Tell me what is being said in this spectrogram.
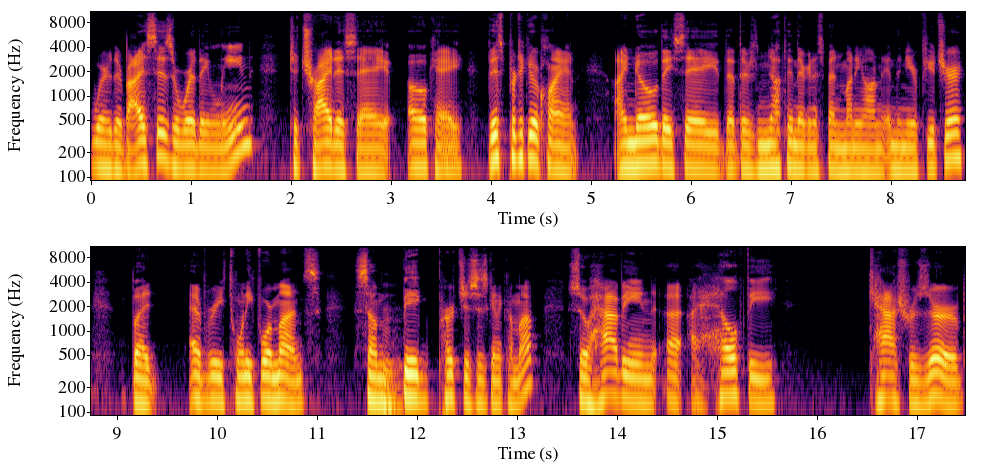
where their biases or where they lean to try to say, okay, this particular client, I know they say that there's nothing they're going to spend money on in the near future, but every 24 months, some mm-hmm. big purchase is going to come up. So having a, a healthy cash reserve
